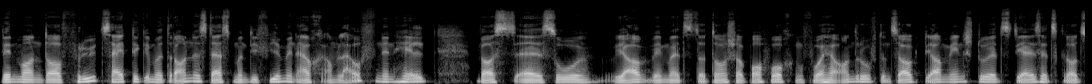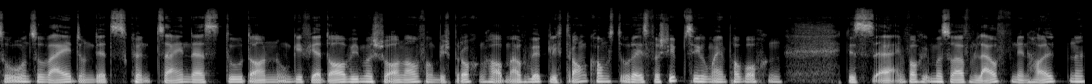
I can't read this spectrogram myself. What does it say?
wenn man da frühzeitig immer dran ist, dass man die Firmen auch am Laufenden hält, was äh, so, ja, wenn man jetzt da, da schon ein paar Wochen vorher anruft und sagt, ja Mensch, du jetzt, der ist jetzt gerade so und so weit und jetzt könnte sein, dass du dann ungefähr da, wie wir schon am Anfang besprochen haben, auch wirklich drankommst oder es verschiebt sich um ein paar Wochen, das äh, einfach immer so auf dem Laufenden halten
